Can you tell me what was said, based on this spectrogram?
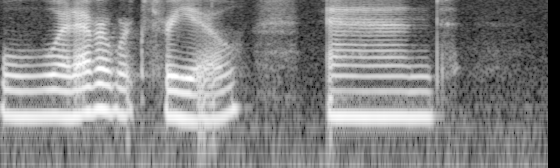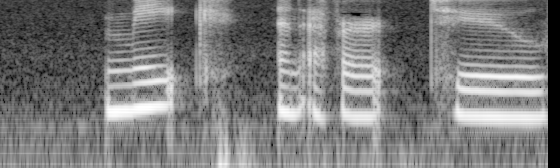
whatever works for you, and make an effort to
